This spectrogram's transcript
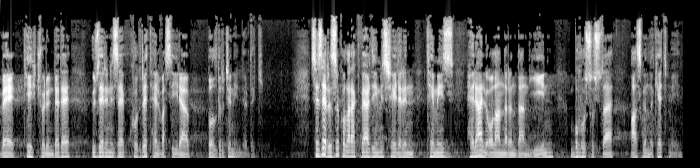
Ve Tih çölünde de üzerinize kudret helvasıyla bıldırcın indirdik. Size rızık olarak verdiğimiz şeylerin temiz, helal olanlarından yiyin, bu hususta azgınlık etmeyin.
